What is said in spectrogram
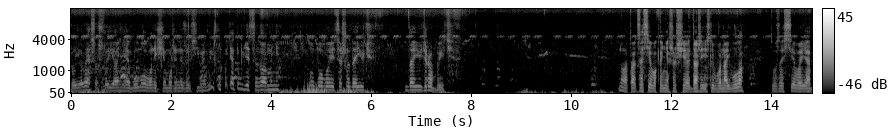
роєве состояння було, вони ще може не зовсім вийшли, хоча трудяться, а мені подобається, що дають, дають робити. Ну а так засіва, звісно, ще, навіть якщо б вона й була, то засіва я б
